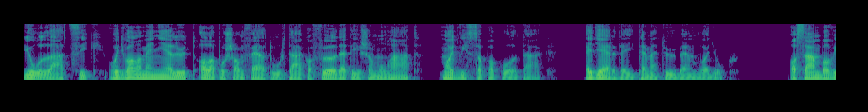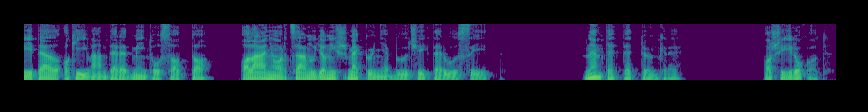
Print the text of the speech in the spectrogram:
jól látszik, hogy valamennyi előtt alaposan feltúrták a földet és a mohát, majd visszapakolták. Egy erdei temetőben vagyok. A számbavétel a kívánt eredményt hozhatta, a lány arcán ugyanis megkönnyebbültség terül szét. Nem tetted tönkre, a sírokat?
